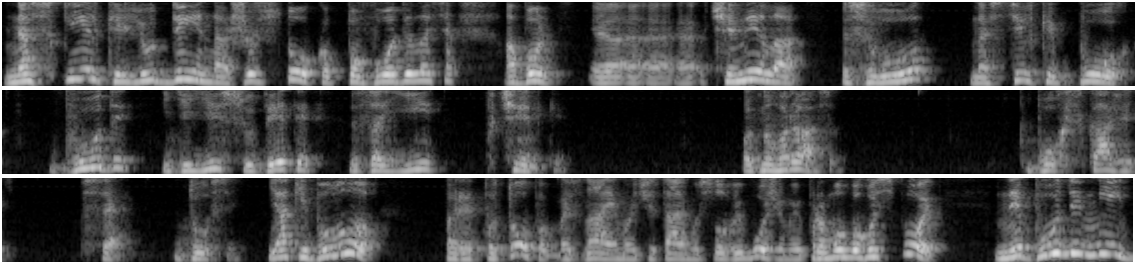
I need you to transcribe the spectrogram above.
наскільки людина жорстоко поводилася або е, е, е, вчинила зло, настільки Бог буде її судити за її вчинки. Одного разу Бог скаже все досить. Як і було перед потопом, ми знаємо і читаємо Слово Боже, і промовив Господь, не буде мій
